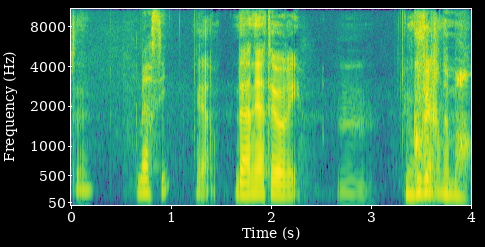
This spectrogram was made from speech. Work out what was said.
tu sais. Merci. Regarde. Dernière théorie. Hmm. Gouvernement.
